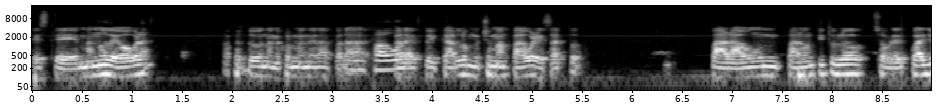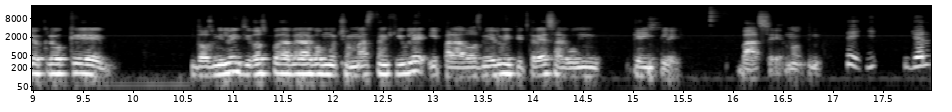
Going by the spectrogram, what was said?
este, mano de obra, aparte de una mejor manera para, para explicarlo, mucho manpower, exacto, para un, para un título sobre el cual yo creo que 2022 puede haber algo mucho más tangible y para 2023 algún gameplay base, ¿no? Sí, yo,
